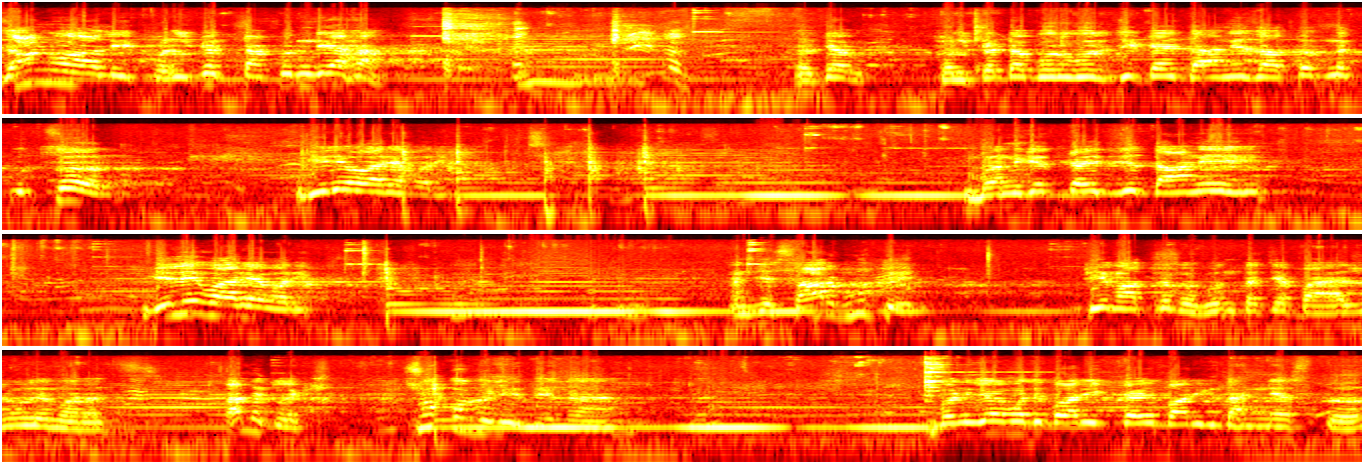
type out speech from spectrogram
जाणू आले फलकट टाकून द्या. तर त्या फलकटा बरोबर जे काही दाणे जातात ना कुचर गेले वाऱ्यावारी. बनगेत काही जे दाणे गेले वाऱ्यावारी. आणि जे सारभूत आहे ते मात्र भगवंताच्या पायाजवळ आहे महाराज. आलं लक्ष चूक गेली ते ना? बनग्यामध्ये बारीक काय बारीक धान्य असतं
